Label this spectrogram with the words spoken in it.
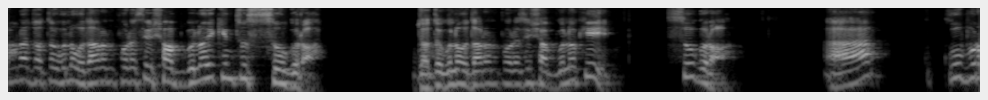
আমরা যতগুলো উদাহরণ পড়েছি সবগুলোই কিন্তু সুগ্র। যতগুলো উদাহরণ পড়েছি, সবগুলো কি? সুগ্র। আর কুব্র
